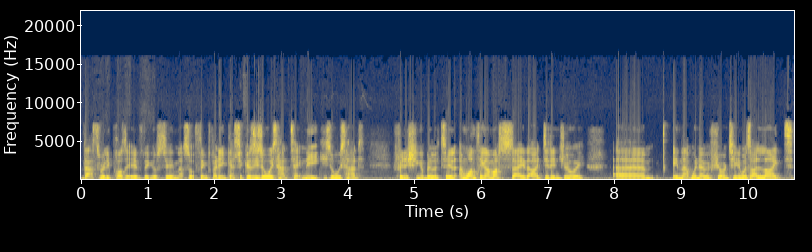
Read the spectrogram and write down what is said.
that's really positive that you're seeing that sort of thing for Eddie Nketiah because he's always had technique, he's always had finishing ability. And one thing I must say that I did enjoy um, in that win over Fiorentina was I liked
